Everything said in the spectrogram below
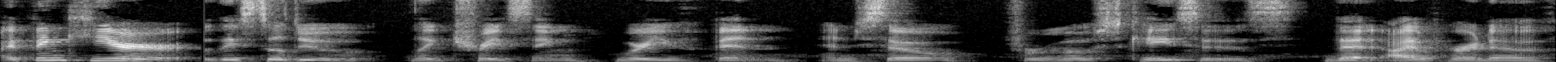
I think here they still do like tracing where you've been. And so for most cases that I've heard of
